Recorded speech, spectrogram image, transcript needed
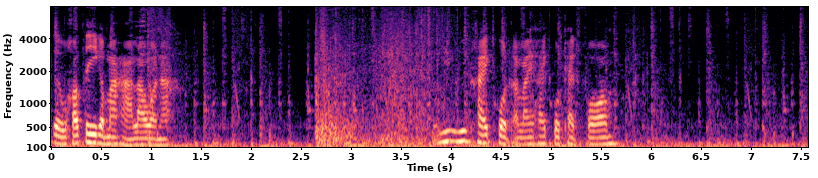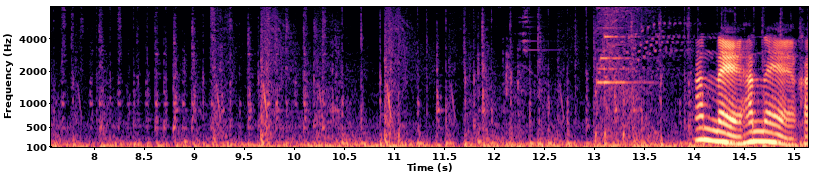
เดี๋ยวเขาตีกลับมาหาเราอะนะนี่ใครกดอะไรใครกดแพลตฟอร์มท่นแน่ท่นแน่ใคร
